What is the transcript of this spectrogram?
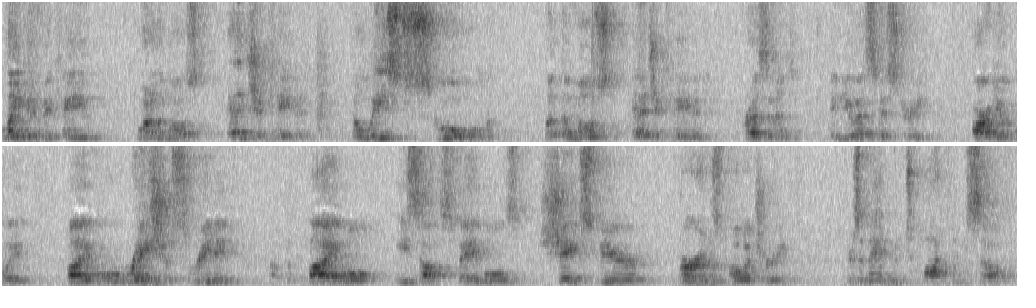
Lincoln became one of the most educated, the least schooled, but the most educated president in U.S. history, arguably by voracious reading of the Bible, Aesop's fables, Shakespeare, Burns' poetry. Here's a man who taught himself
